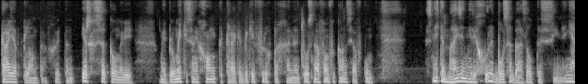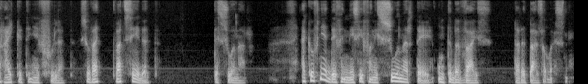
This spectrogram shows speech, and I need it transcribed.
krye plant en goed en eers gesukkel met die om my blommetjies aan die gang te kry. Ek het bietjie vroeg begin en toe ons nou van vakansie af kom. Is net amazing om hierdie groot bosse basil te sien en jy ruik dit en jy voel dit. So wat wat sê dit? Dis somer. Ek hoef nie 'n definisie van die somer te hê om te bewys dat dit basil is nie.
